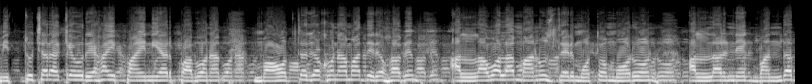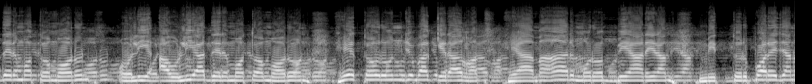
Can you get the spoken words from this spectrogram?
মৃত্যু ছাড়া কেউ রেহাই পায়নি আর পাবো না। মহৎটা যখন আমাদের হবে, আল্লাহওয়ালা মানুষদের মতো মরণ, আল্লাহর নেক বান্দাদের মতো মরণ, অলি আউলিয়াদের মতো মরণ। হে তরুণ যুবকেরা, হে আমার মুরব্বিয়ানেরা, মৃত্যুর পরে যেন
